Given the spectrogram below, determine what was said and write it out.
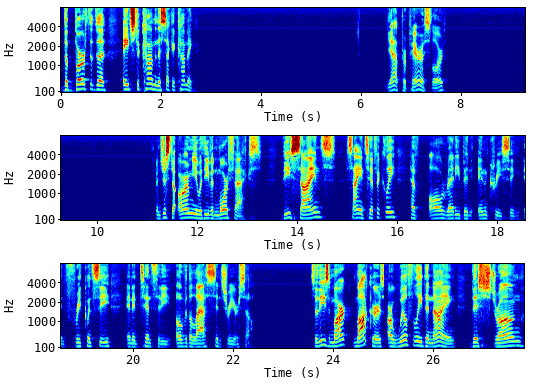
the birth of the age to come and the second coming. Yeah, prepare us, Lord. And just to arm you with even more facts, these signs, scientifically, have already been increasing in frequency and intensity over the last century or so. So these mark- mockers are willfully denying this strong,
